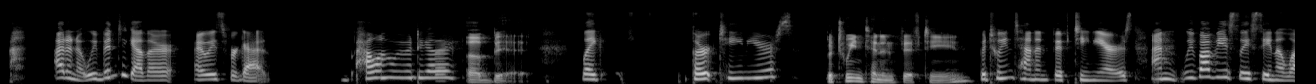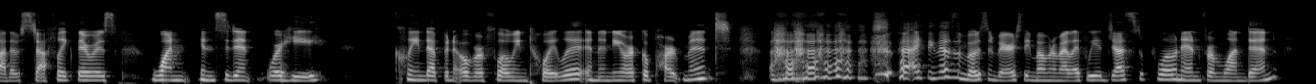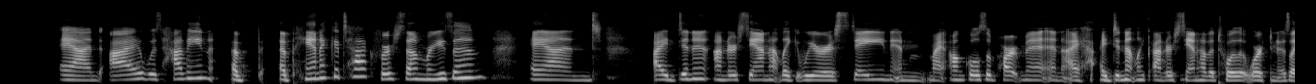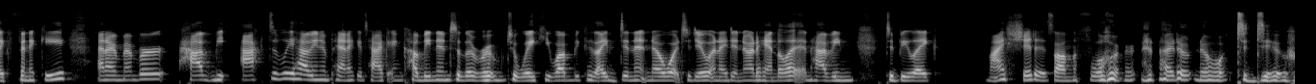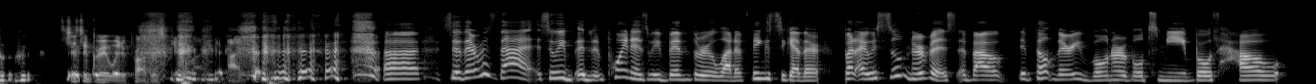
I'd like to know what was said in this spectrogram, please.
I don't know. We've been together. I always forget. How long have we been together? A bit. Like 13 years? Between 10 and 15 between 10 and 15 years. And we've obviously seen a lot of stuff. Like there was one incident where he cleaned up an overflowing toilet in a new york apartment. I think that's the most embarrassing moment of my life. We had just flown in from london and i was having a, a panic attack for some reason and I didn't understand how, like we were staying in my uncle's apartment and I I didn't like understand how the toilet worked and it was like finicky and I remember have be actively having a panic attack and coming into the room to wake you up because I didn't know what to do and I didn't know how to handle it and having to be like my shit is on the floor and I don't know what to do. It's just a great way to process uh, so there was that. So we the point is we've been through a lot of things together, but I was still nervous about it felt very vulnerable to me both how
